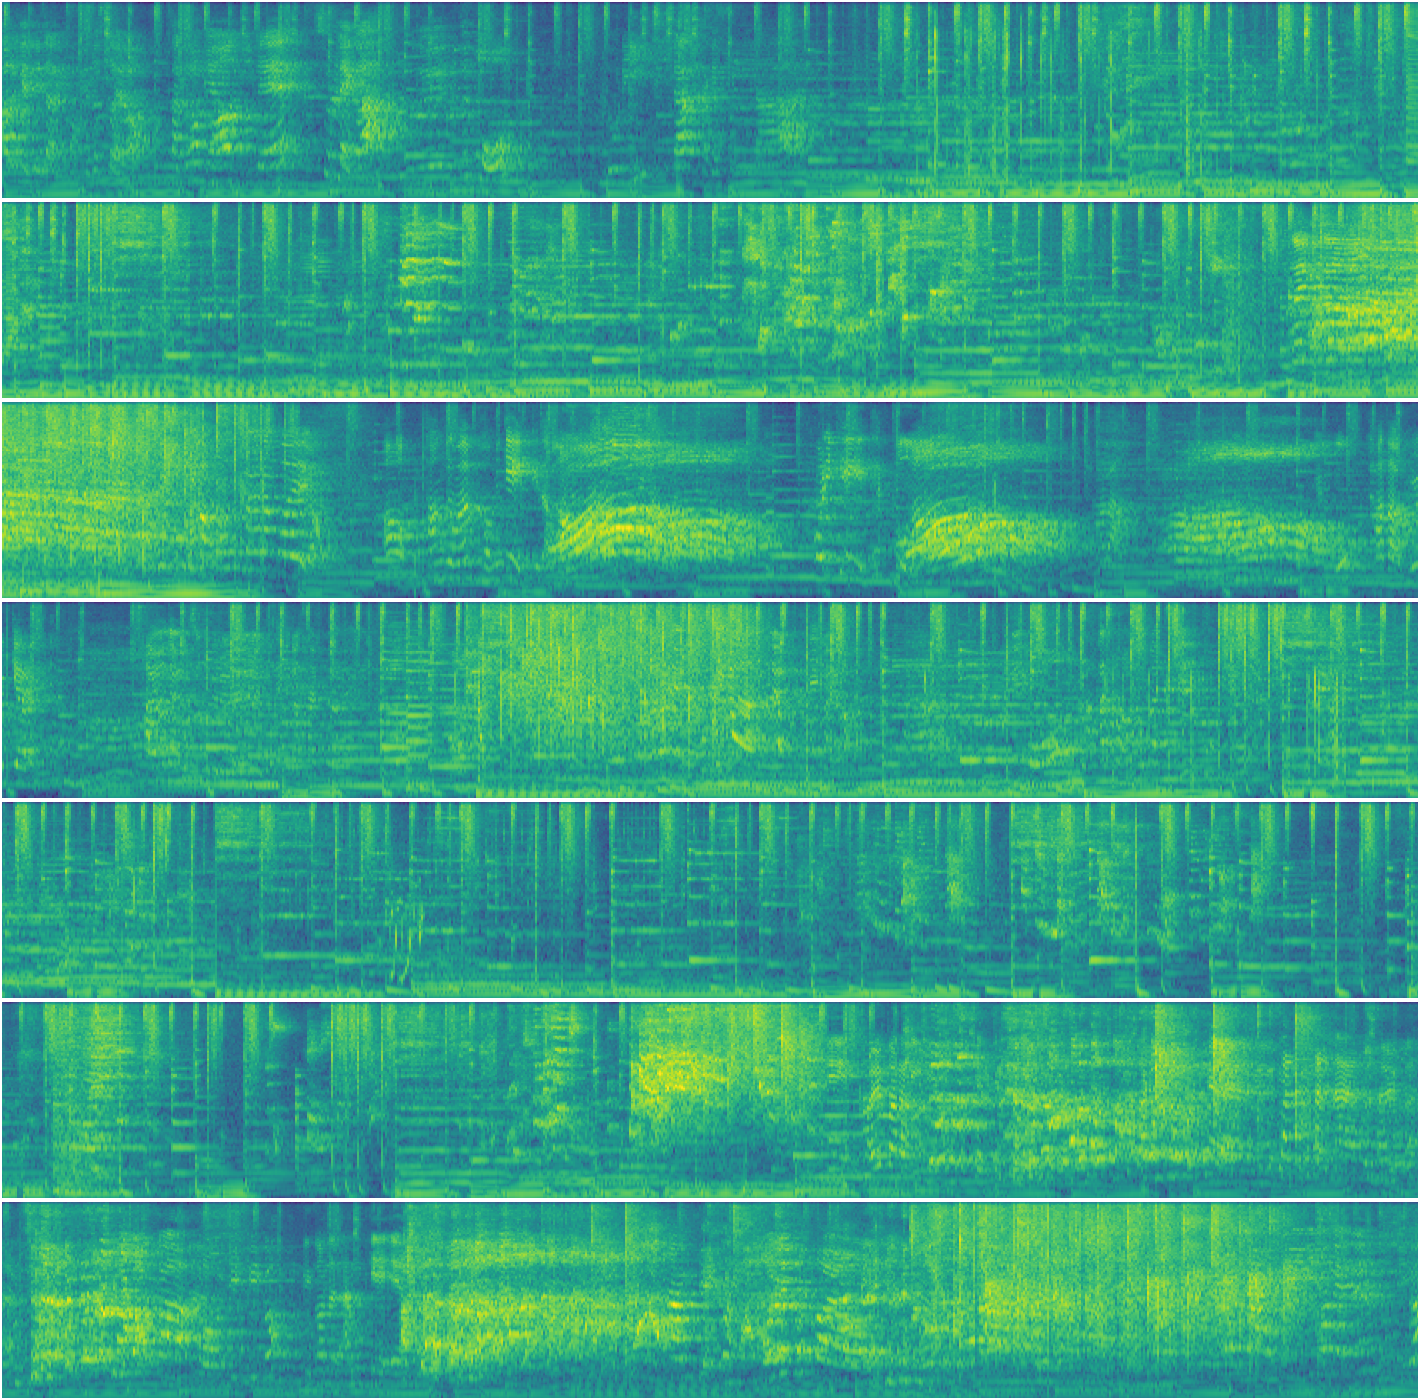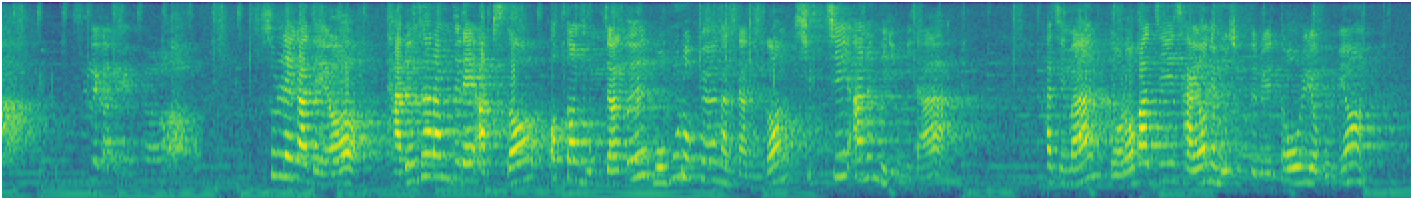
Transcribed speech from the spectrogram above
빠르게 대장이 정해졌어요. 자, 그러면 이제 술래가 눈을 뜨고 10개입니다. 아 허리케인 태풍. 아 바람. 아 그리고 바다 물결. 자연의 모습. 술래가 되어 다른 사람들의 앞서 어떤 동작을 몸으로 표현한다는 건 쉽지 않은 일입니다. 하지만 여러 가지 자연의 모습들을 떠올려 보면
